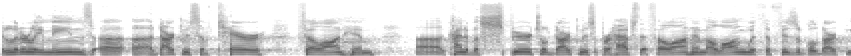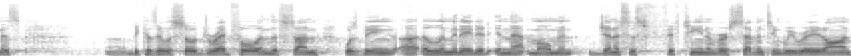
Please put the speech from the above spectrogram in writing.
It literally means a, a darkness of terror fell on him, uh, kind of a spiritual darkness perhaps that fell on him, along with the physical darkness. Uh, because it was so dreadful and the sun was being uh, eliminated in that moment. Genesis 15 and verse 17, we read on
